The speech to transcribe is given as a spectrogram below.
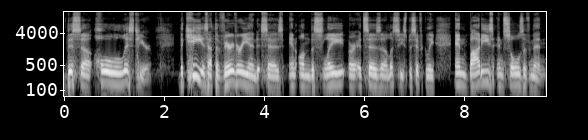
this uh, whole list here? The key is at the very, very end, it says, and on the slave, or it says, uh, let's see specifically, and bodies and souls of men.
